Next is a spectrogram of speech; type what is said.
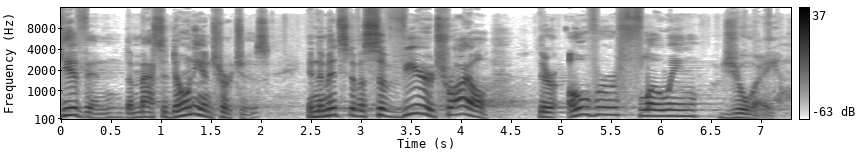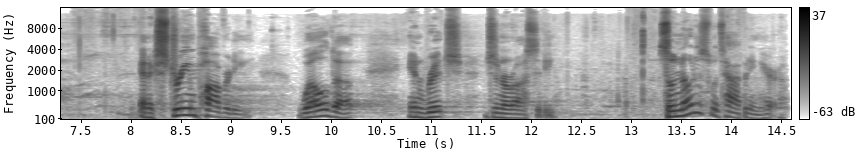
given the Macedonian churches in the midst of a severe trial, their overflowing joy and extreme poverty welled up in rich generosity. So notice what's happening here.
